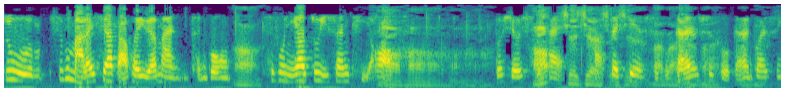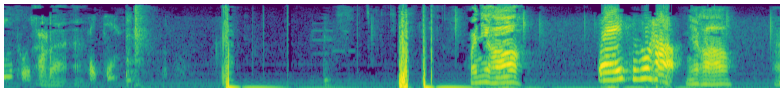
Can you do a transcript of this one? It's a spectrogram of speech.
祝师傅马来西亚法会圆满成功。啊，师傅你要注意身体好哦，好好好，多休息。好哎，谢谢好，谢谢再见，师傅，拜拜感恩师傅，感恩观世音菩萨拜，拜。再见。喂，你好，喂，师傅好，你好，嗯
